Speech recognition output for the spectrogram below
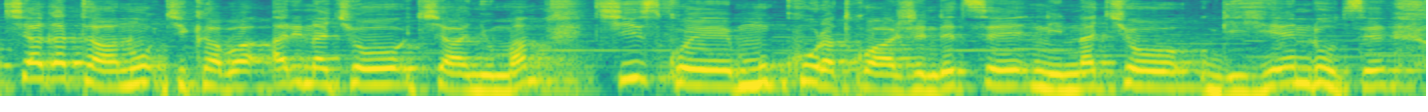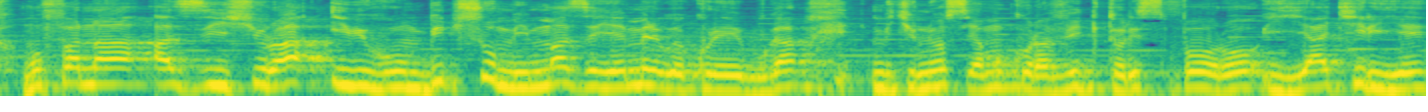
cya gatanu kikaba ari na cyo cya nyuma cyiswe mukura twaje ndetse ni na cyo gihendutse. Umufana azishyura ibihumbi icumi maze yemererwe kurebwa imikino yose ya mukura Victory Sport yakiriye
